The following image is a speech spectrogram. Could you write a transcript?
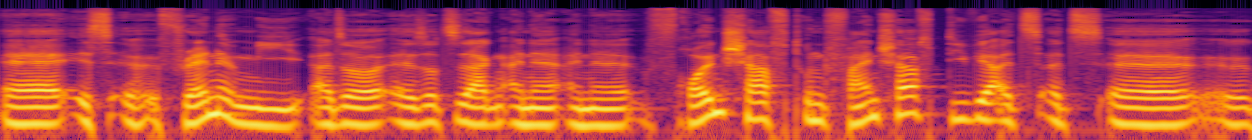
äh, ist äh, Frenemy, also äh, sozusagen eine, eine Freundschaft und Feindschaft, die wir als, als äh,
